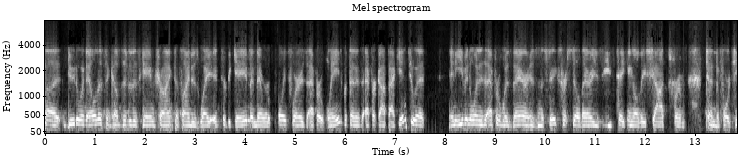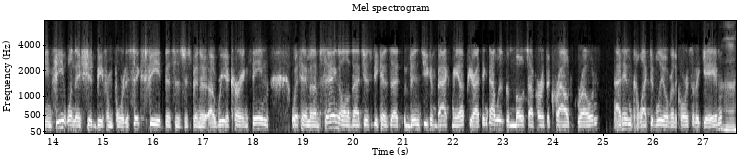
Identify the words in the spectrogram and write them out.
uh, due to an illness and comes into this game trying to find his way into the game. And there were points where his effort waned, but then his effort got back into it. And even when his effort was there, his mistakes were still there. He's, he's taking all these shots from 10 to 14 feet when they should be from 4 to 6 feet. This has just been a, a reoccurring theme with him. And I'm saying all of that just because that, Vince, you can back me up here. I think that was the most I've heard the crowd groan at him collectively over the course of a game. Uh-huh.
